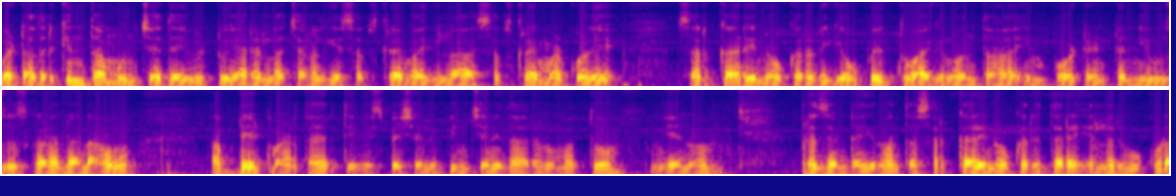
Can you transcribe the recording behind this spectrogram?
ಬಟ್ ಅದಕ್ಕಿಂತ ಮುಂಚೆ ದಯವಿಟ್ಟು ಯಾರೆಲ್ಲ ಚಾನಲ್ಗೆ ಸಬ್ಸ್ಕ್ರೈಬ್ ಆಗಿಲ್ಲ ಸಬ್ಸ್ಕ್ರೈಬ್ ಮಾಡ್ಕೊಳ್ಳಿ. ಸರ್ಕಾರಿ ನೌಕರರಿಗೆ ಉಪಯುಕ್ತವಾಗಿರುವಂತಹ ಇಂಪಾರ್ಟೆಂಟ್ ನ್ಯೂಸಸ್ಗಳನ್ನು ನಾವು ಅಪ್ಡೇಟ್ ಮಾಡ್ತಾ ಇರ್ತೀವಿ. ಸ್ಪೆಷಲಿ ಪಿಂಚಣಿದಾರರು ಮತ್ತು ಏನು ಪ್ರೆಸೆಂಟ್ ಆಗಿರುವಂಥ ಸರ್ಕಾರಿ ನೌಕರಿದ್ದಾರೆ, ಎಲ್ಲರಿಗೂ ಕೂಡ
